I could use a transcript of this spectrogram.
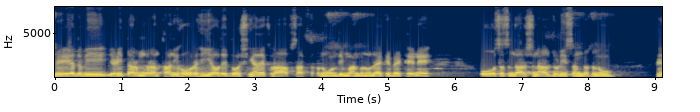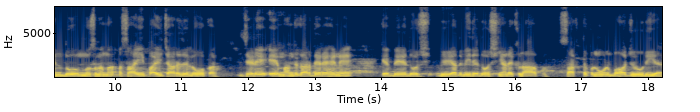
ਬੇਅਦਬੀ ਜਿਹੜੀ ਧਰਮ ਗ੍ਰੰਥਾਂ ਦੀ ਹੋ ਰਹੀ ਆ, ਉਹਦੇ ਦੋਸ਼ੀਆਂ ਦੇ ਖਿਲਾਫ ਸਖਤ ਕਾਨੂੰਨ ਦੀ ਮੰਗ ਨੂੰ ਲੈ ਕੇ ਬੈਠੇ ਨੇ। ਉਸ ਸੰਘਰਸ਼ ਨਾਲ ਜੁੜੀ ਸੰਗਤ ਨੂੰ ਹਿੰਦੂ, ਮੁਸਲਮ ਈਸਾਈ ਭਾਈਚਾਰੇ ਦੇ ਲੋਕ ਜਿਹੜੇ ਇਹ ਮੰਗ ਕਰਦੇ ਰਹੇ ਨੇ ਕਿ ਬੇਦੋਸ਼, ਬੇਅਦਬੀ ਦੇ ਦੋਸ਼ੀਆਂ ਦੇ ਖਿਲਾਫ ਸਖਤ ਕਾਨੂੰਨ ਬਹੁਤ ਜ਼ਰੂਰੀ ਹੈ।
